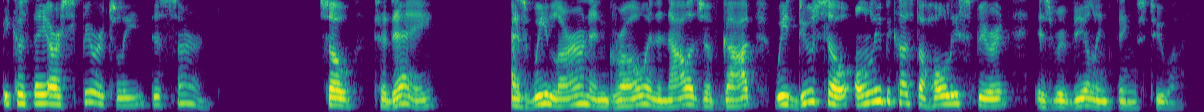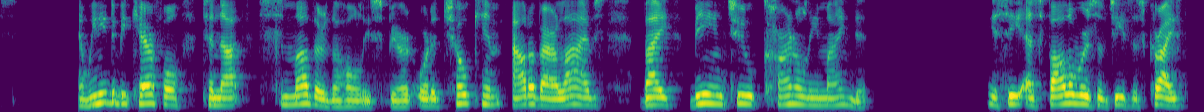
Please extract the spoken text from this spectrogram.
because they are spiritually discerned. So today, as we learn and grow in the knowledge of God, we do so only because the Holy Spirit is revealing things to us. And we need to be careful to not smother the Holy Spirit or to choke him out of our lives by being too carnally minded. You see, as followers of Jesus Christ,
